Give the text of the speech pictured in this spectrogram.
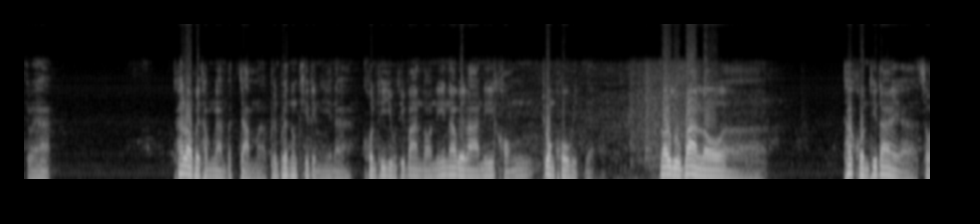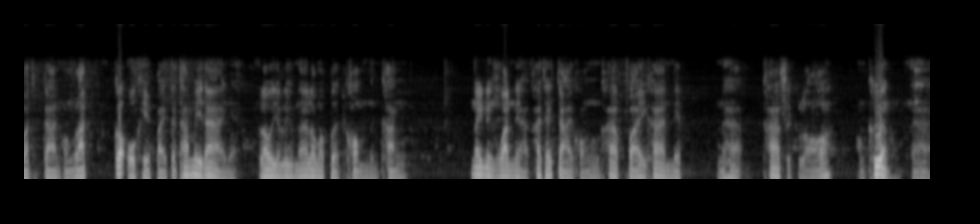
ใช่ไหมฮะถ้าเราไปทำงานประจำอะเพื่อนๆต้องคิดอย่างนี้นะ คนที่อยู่ที่บ้านตอนนี้ณเวลานี้ของช่วงโควิดเนี่ยเราอยู่บ้านเราเถ้าคนที่ได้สวัสดิการของรัฐก็โอเคไป แต่ถ้าไม่ได้เนี่ยเราอย่าลืมนะเรามาเปิดคอมหนึ่งครั้ง ในหนึ่งวันเนี่ยค่าใช้จ่ายของค่าไฟค่าเน็ตนะฮะค่าสึกหลอของเครื่องนะฮะ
